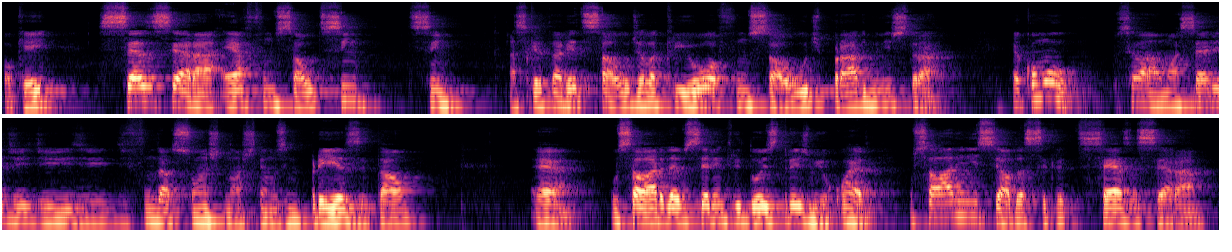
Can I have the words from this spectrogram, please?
Ok? César Ceará é a FunSaúde? Sim, sim. A Secretaria de Saúde ela criou a FunSaúde para administrar. É como sei lá, uma série de, de, de, de fundações que nós temos, empresas e tal. É, o salário deve ser entre 2 e 3 mil, correto. O salário inicial da César será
